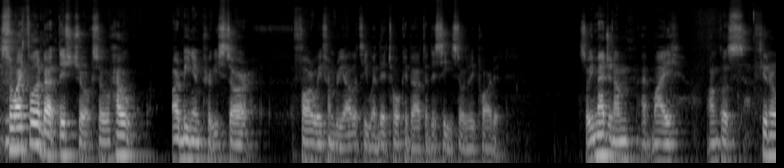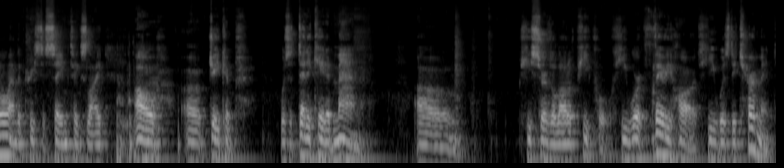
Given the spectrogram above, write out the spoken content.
so I thought about this joke. So how Armenian priests are far away from reality when they talk about the deceased or the departed. So imagine I'm at my uncle's funeral and the priest is saying things like, "Oh, uh, Jacob was a dedicated man. Um, he served a lot of people. He worked very hard. He was determined."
